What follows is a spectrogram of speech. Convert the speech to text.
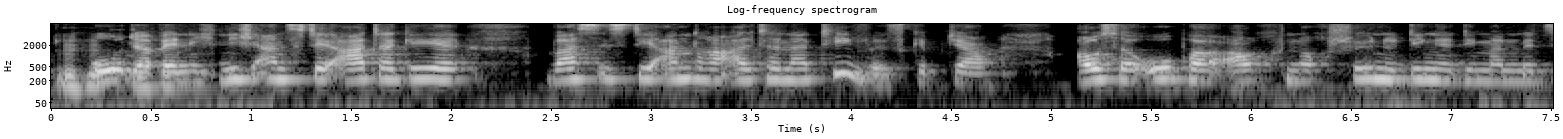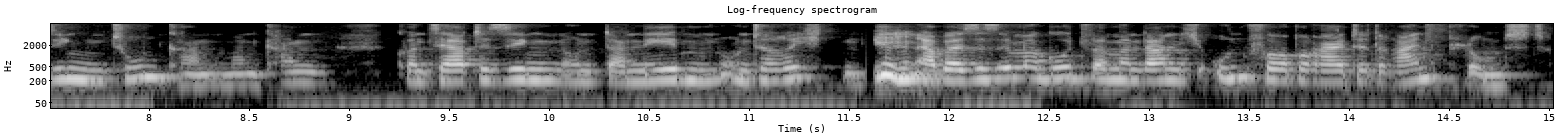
Mhm. Oder wenn ich nicht ans Theater gehe, was ist die andere Alternative? Es gibt ja außer Oper auch noch schöne Dinge, die man mit Singen tun kann. Man kann Konzerte singen und daneben unterrichten. Aber es ist immer gut, wenn man da nicht unvorbereitet reinplumpst.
